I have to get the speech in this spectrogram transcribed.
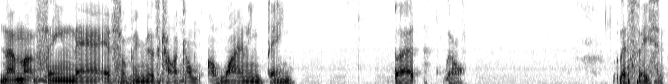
Now, I'm not saying that it's something that's kind of like a, a whining thing, but, well, let's face it,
